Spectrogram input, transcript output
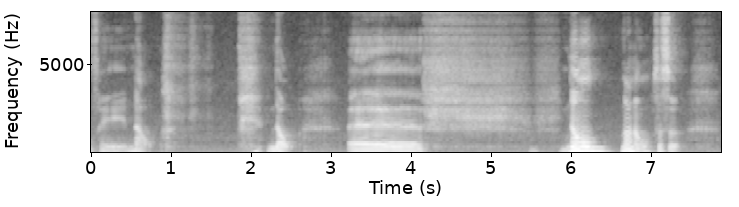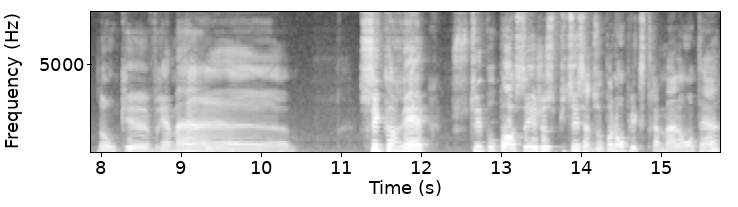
c'est. Non. non. Euh. Non, non, non, c'est ça. Donc, euh, vraiment, euh, c'est correct. Tu sais, pour passer juste. Puis, tu sais, ça dure pas non plus extrêmement longtemps.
